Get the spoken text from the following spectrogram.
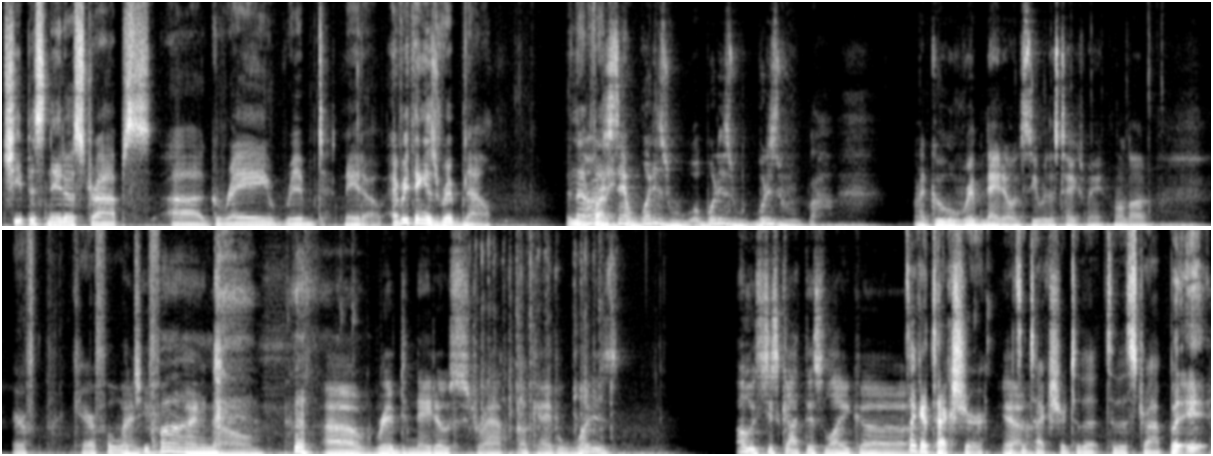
cheapest NATO straps uh, gray ribbed NATO. Everything is ribbed now. Isn't that funny? I funny? understand what is what is what is. I'm gonna Google rib NATO and see where this takes me. Hold on. Caref- careful what I- you I find. know. uh, ribbed NATO strap. Okay, but what is? Oh, it's just got this like. Uh, It's like a texture. It's a texture to the to the strap. But it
